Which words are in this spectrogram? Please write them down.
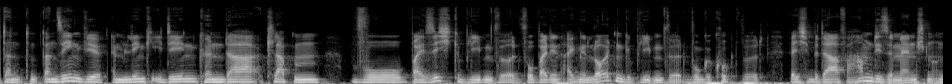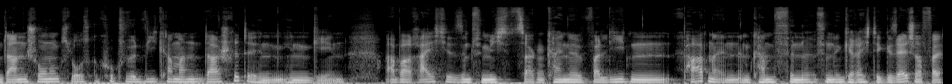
Dann, dann sehen wir, ähm, linke Ideen können da klappen, wo bei sich geblieben wird, wo bei den eigenen Leuten geblieben wird, wo geguckt wird, welche Bedarfe haben diese Menschen und dann schonungslos geguckt wird, wie kann man da Schritte hin, hingehen. Aber Reiche sind für mich sozusagen keine validen PartnerInnen im Kampf für eine, für eine gerechte Gesellschaft. Weil,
